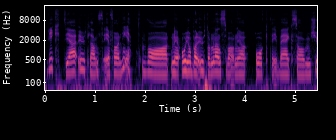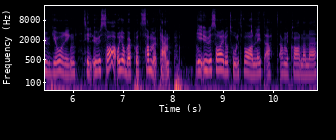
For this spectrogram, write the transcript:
riktiga utlandserfarenhet var när, och jobbade utomlands var när jag åkte iväg som 20-åring till USA och jobbade på ett summercamp. I USA är det otroligt vanligt att amerikanerna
